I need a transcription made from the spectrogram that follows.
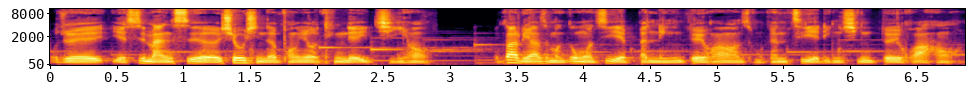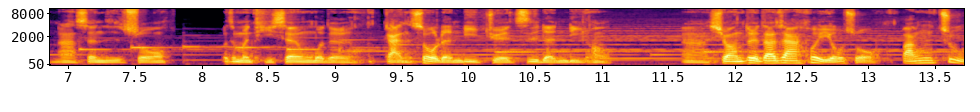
我觉得也是蛮适合修行的朋友听的一集哈。我到底要怎么跟我自己的本灵对话？怎么跟自己的灵性对话？哈，那甚至说我怎么提升我的感受能力、觉知能力？哈，啊，希望对大家会有所帮助。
